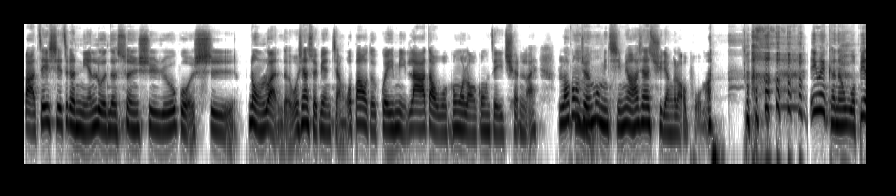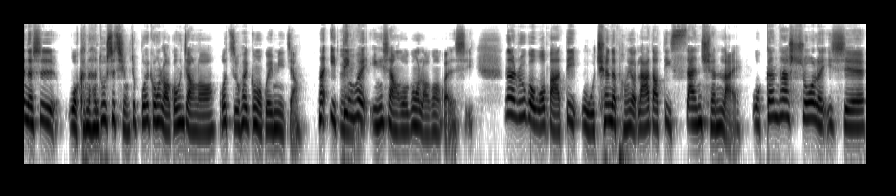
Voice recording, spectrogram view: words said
把这些这个年轮的顺序如果是弄乱的，我现在随便讲，我把我的闺蜜拉到我跟我老公这一圈来，我老公觉得嗯莫名其妙，他现在娶两个老婆嘛？因为可能我变的是，我可能很多事情我就不会跟我老公讲咯，我只会跟我闺蜜讲。那一定对会影响我跟我老公的关系。那如果我把第五圈的朋友拉到第三圈来，我跟他说了一些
